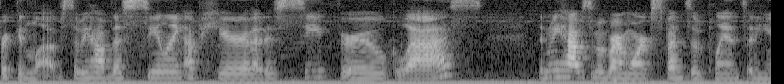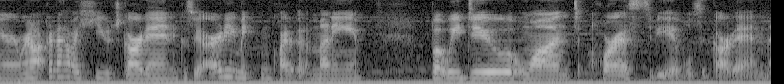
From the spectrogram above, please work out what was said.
freaking love. So we have the ceiling up here that is see-through glass. Then we have some of our more expensive plants in here. We're not going to have a huge garden because we're already making quite a bit of money. But we do want Horace to be able to garden.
